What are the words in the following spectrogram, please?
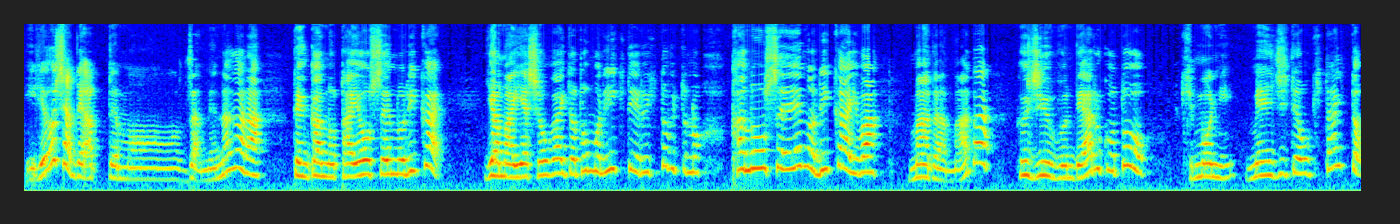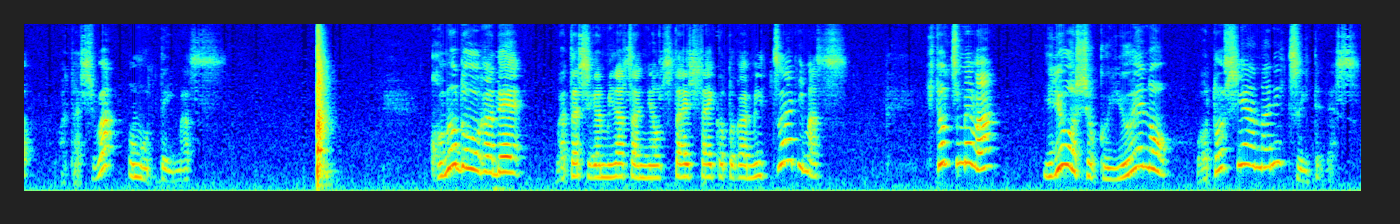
医療者であっても、残念ながら、転換の多様性の理解、病や障害とともに生きている人々の可能性への理解は、まだまだ不十分であることを肝に銘じておきたいと私は思っています。この動画で私が皆さんにお伝えしたいことが3つあります。1つ目は医療職ゆえの落とし穴についてです。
